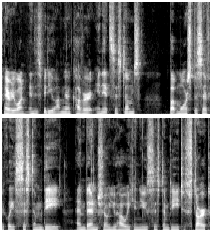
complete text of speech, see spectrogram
Hey everyone, in this video I'm going to cover init systems, but more specifically systemd, and then show you how we can use systemd to start,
